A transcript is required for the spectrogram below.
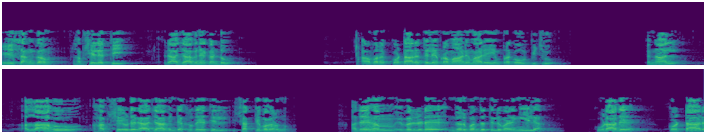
ഈ സംഘം ഹബ്ഷയിലെത്തി. രാജാവിനെ കണ്ടു. അവർ കൊട്ടാരത്തിലെ പ്രമാണിമാരെയും പ്രകോപിപ്പിച്ചു. എന്നാൽ അള്ളാഹു ഹബ്ഷയുടെ രാജാവിന്റെ ഹൃദയത്തിൽ ശക്തി പകർന്നു. അദ്ദേഹം ഇവരുടെ നിർബന്ധത്തിൽ വഴങ്ങിയില്ല. കൂടാതെ കൊട്ടാര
